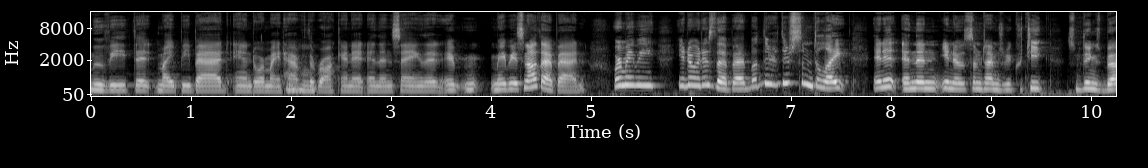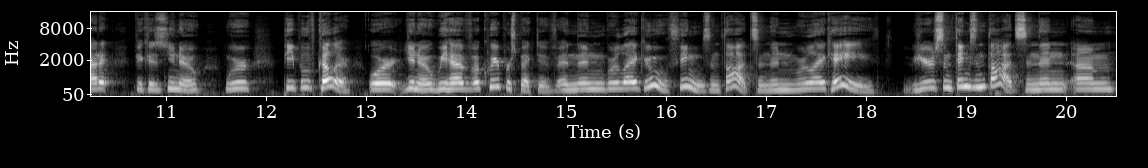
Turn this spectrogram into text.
movie that might be bad and or might have the rock in it and then saying that it, maybe it's not that bad or maybe you know it is that bad but there, there's some delight in it and then you know sometimes we critique some things about it because you know we're people of color or you know we have a queer perspective and then we're like ooh things and thoughts and then we're like hey here's some things and thoughts and then um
